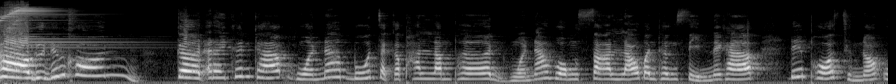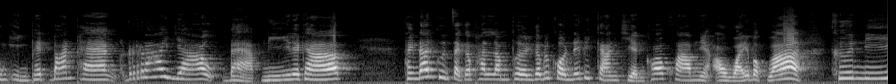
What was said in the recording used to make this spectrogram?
ข่าวด่วนทุกคน เกิดอะไรขึ้นครับ หัวหน้าบูธจักรพันธ์ลำเพลิน หัวหน้าวงซานเล้าบันเทิงศิลป์นะครับ ได้โพสต์ถึงน้องอุงอิงเพชรบ้านแพง ร่ายยาวแบบนี้นะครับ ทางด้านคุณจักรพันธ์ลำเพลินครับทุกคนได้มีการเขียนข้อความเนี่ยเอาไว้บอกว่า คืนนี้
